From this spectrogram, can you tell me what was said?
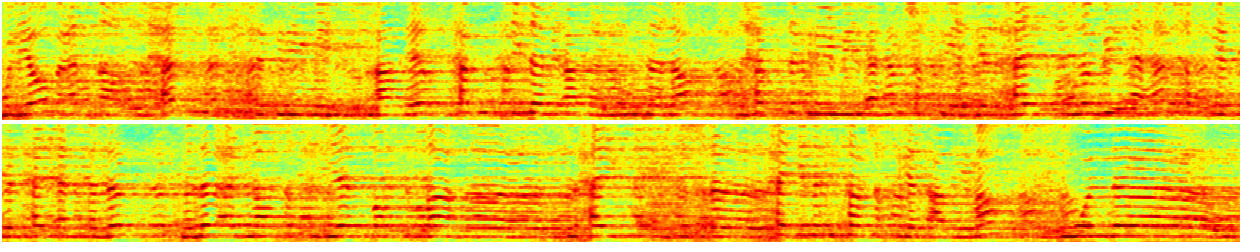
واليوم عندنا الحفل التكريمي الاخير الحفل الختامي الاخير المنتدى الحفل التكريمي لاهم شخصيات ديال الحي وننبي اهم شخصيات ديال الحي لأن مازال مازال عندنا شخصيات تبارك الله آه، في الحي. الحي ديالنا كيتخرج شخصيات عظيمة. والحفل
